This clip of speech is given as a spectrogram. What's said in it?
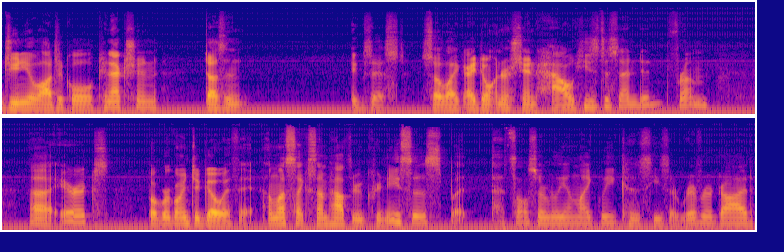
genealogical connection doesn't exist. So, like, I don't understand how he's descended from uh, Eryx, but we're going to go with it. Unless, like, somehow through Crinisus, but that's also really unlikely because he's a river god.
